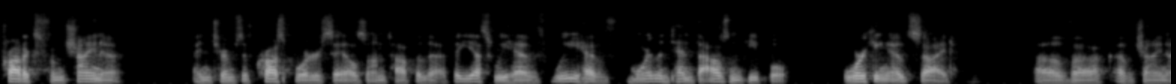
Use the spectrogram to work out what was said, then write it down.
products from China in terms of cross-border sales on top of that. But yes, we have we have more than 10,000 people working outside of, uh, of China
